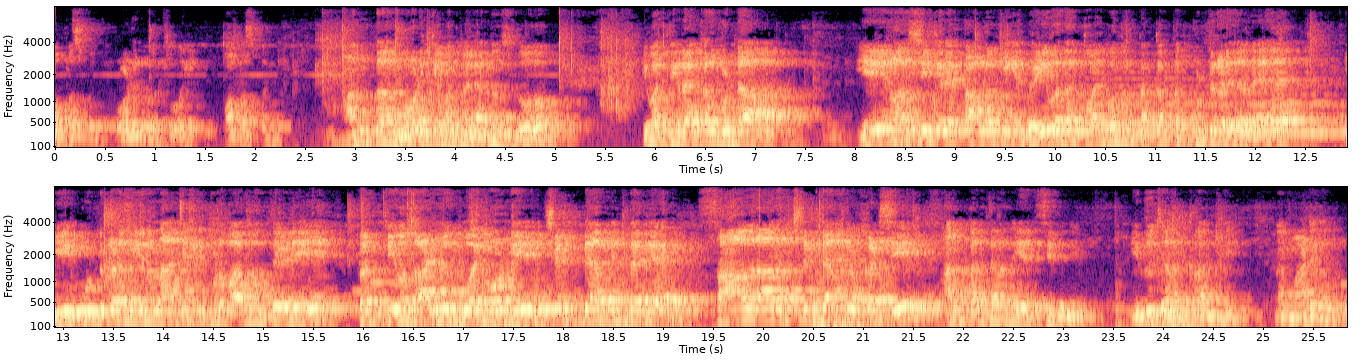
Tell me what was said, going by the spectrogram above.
ವಾಪಸ್ ಬಂದ್ವಿ. ರೋಡಿಗೆ ಹೋಗಿ ವಾಪಸ್ ಬಂದ್ವಿ. ಅಂತ ನೋಡಿಕೆ ಬಂದ ಮೇಲೆ ಅನ್ನಿಸ್ತು, ಇವತ್ತು ಕಲ್ಗುಡ್ಡ ಗುಡ್ಡ ಏನು ಅರಸೀಕೆರೆ ತಾಲೂಕಿಗೆ ದೈವದತ್ವವಾಗಿ ಬಂದಿರತಕ್ಕಂಥ ಗುಡ್ಡುಗಳಿದ್ದಾವೆ ಈ ಗುಡ್ಡಗಳ ನೀರನ್ನು ಆಚೆ ಕಡೆ ಬಿಡಬಾರ್ದು ಅಂತೇಳಿ ಪ್ರತಿಯೊಂದು ಹಳ್ಳಕ್ಕೂ ಹೋಗಿ ನೋಡ್ರಿ ಚೆಕ್ ಡ್ಯಾಮ್ ಇದ್ದಂಗೆ ಸಾವಿರಾರು ಚೆಕ್ ಡ್ಯಾಮ್ಗಳು ಕಟ್ಟಿಸಿ ಅಂತರ್ಜಲನ ಹೆಚ್ಚಿದ್ದೀನಿ ಇದು ಜನಕ್ರಾಂತಿ. ನಾನು ಮಾಡಿರೋದು.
